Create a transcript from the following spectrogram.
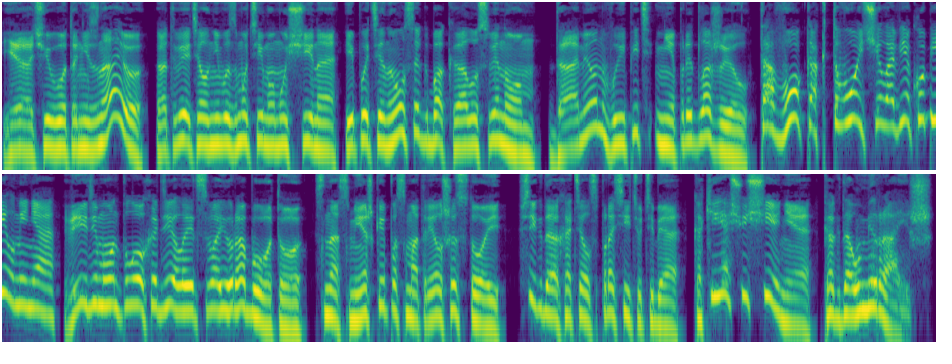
«Я чего-то не знаю», — ответил невозмутимо мужчина и потянулся к бокалу с вином. Даме он выпить не предложил. «Того, как твой человек убил меня!» «Видимо, он плохо делает свою работу», — с насмешкой посмотрел шестой. Всегда хотел спросить у тебя, какие ощущения, когда умираешь?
